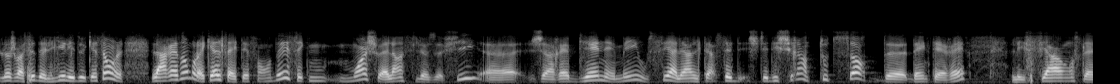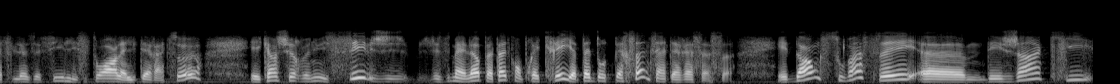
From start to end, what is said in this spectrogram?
là, je vais essayer de lier les deux questions. La raison pour laquelle ça a été fondé, c'est que moi, je suis allé en philosophie. Euh, J'aurais bien aimé aussi aller en littérature. J'étais déchiré en toutes sortes d'intérêts, les sciences, la philosophie, l'histoire, la littérature. Et quand je suis revenu ici, j'ai dit, mais là, peut-être qu'on pourrait créer, il y a peut-être d'autres personnes qui s'intéressent à ça. Et donc, souvent, c'est euh, des gens qui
